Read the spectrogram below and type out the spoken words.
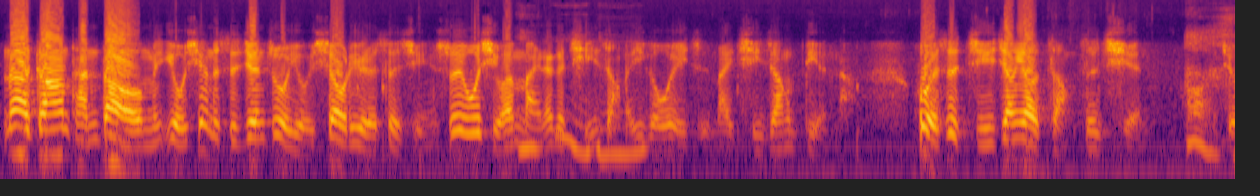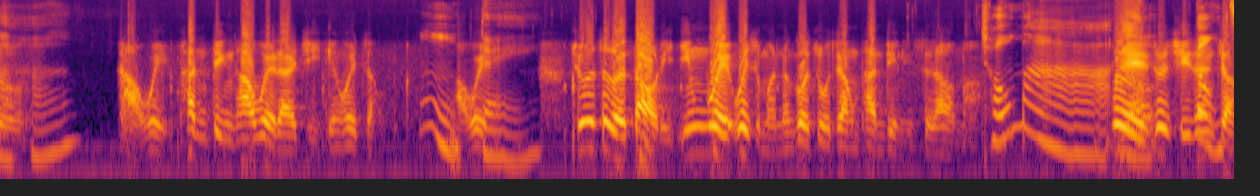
那刚刚谈到我们有限的时间做有效率的事情，所以我喜欢买那个起涨的一个位置，买起涨点呐，或者是即将要涨之前，哦，就卡位，判定它未来几天会涨。嗯，对，就是这个道理。因为为什么能够做这样判定，你知道吗？筹码。对，这其实讲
